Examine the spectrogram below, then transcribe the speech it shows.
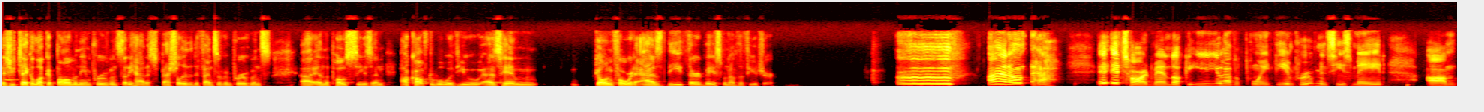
as you take a look at Bohm and the improvements that he had, especially the defensive improvements uh, in the postseason, how comfortable with you as him going forward as the third baseman of the future? Uh, I don't. It, it's hard, man. Look, you, you have a point. The improvements he's made, um,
